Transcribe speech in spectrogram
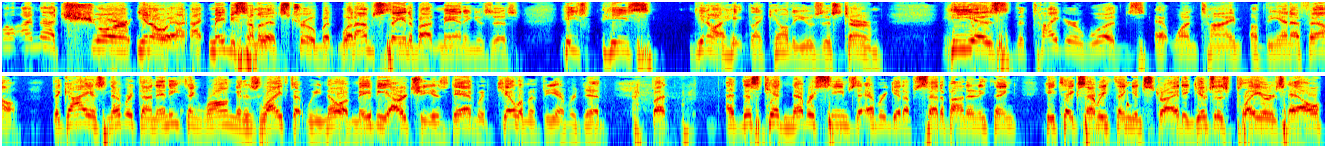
Well, I'm not sure. You know, I, I, maybe some of that's true, but what I'm saying about Manning is this: he's he's. You know, I hate like hell to use this term. He is the Tiger Woods at one time of the NFL. The guy has never done anything wrong in his life that we know of. Maybe Archie, his dad, would kill him if he ever did. But this kid never seems to ever get upset about anything. He takes everything in stride. He gives his players hell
